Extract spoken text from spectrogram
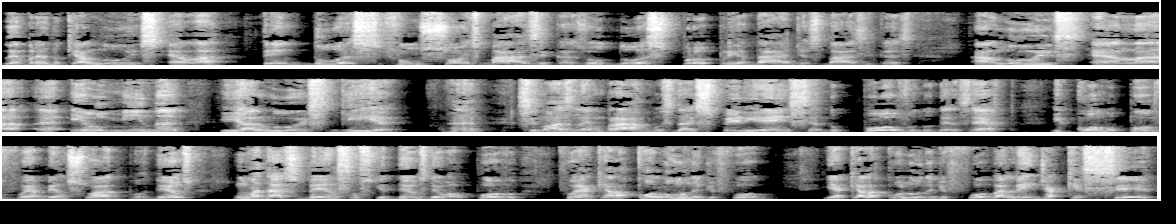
Lembrando que a luz ela tem duas funções básicas ou duas propriedades básicas. A luz ela é, ilumina e a luz guia. Né? Se nós lembrarmos da experiência do povo no deserto e como o povo foi abençoado por Deus, uma das bênçãos que Deus deu ao povo foi aquela coluna de fogo. E aquela coluna de fogo, além de aquecer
